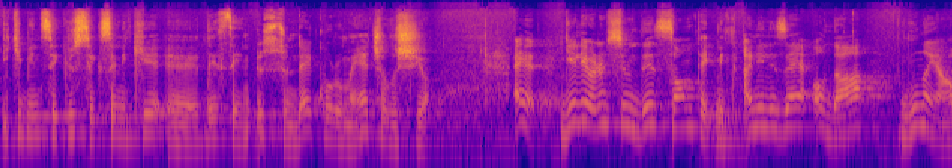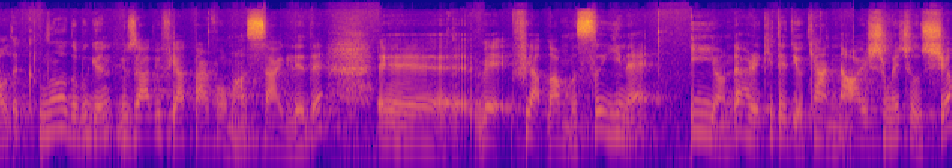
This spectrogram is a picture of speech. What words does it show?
2882 e, desteğin üstünde korumaya çalışıyor. Evet, geliyorum şimdi son teknik analize. O da Luna'yı aldık. Luna da bugün güzel bir fiyat performansı sergiledi. Ee, ve fiyatlanması yine iyi yönde hareket ediyor. Kendini ayrıştırmaya çalışıyor.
